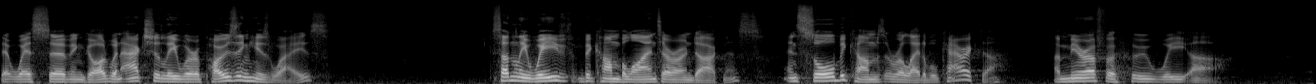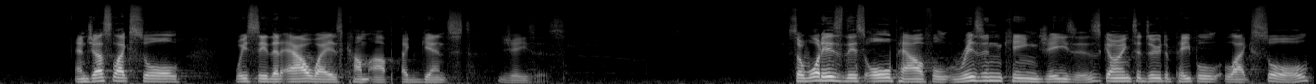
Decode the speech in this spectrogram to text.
that we're serving God when actually we're opposing his ways. Suddenly we've become blind to our own darkness, and Saul becomes a relatable character, a mirror for who we are. And just like Saul, we see that our ways come up against Jesus. So, what is this all powerful, risen King Jesus going to do to people like Saul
